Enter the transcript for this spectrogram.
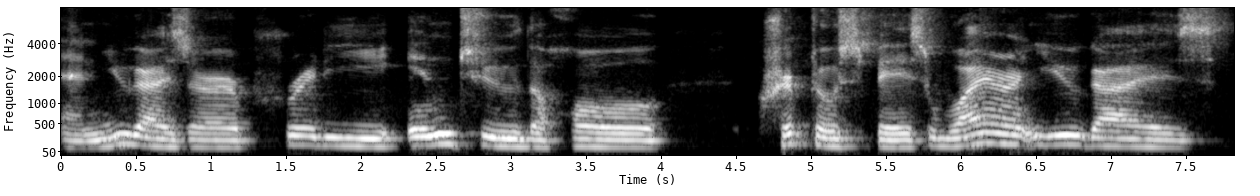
and you guys are pretty into the whole crypto space. Why aren't you guys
